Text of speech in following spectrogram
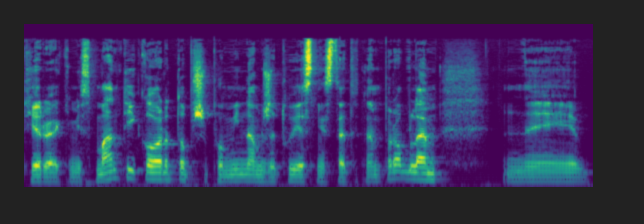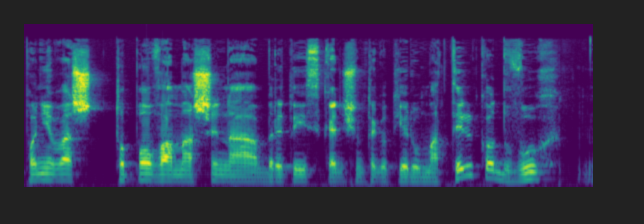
tieru, jakim jest Manticore, to przypominam, że tu jest niestety ten problem, yy, ponieważ topowa maszyna brytyjska 10 tieru ma tylko dwóch yy,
